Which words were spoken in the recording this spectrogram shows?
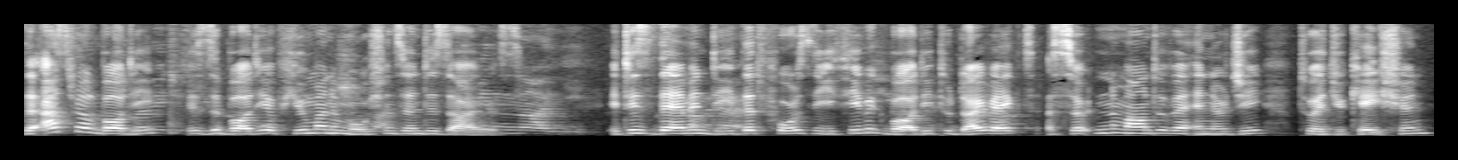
The astral body is the body of human emotions and desires. It is them indeed that force the etheric body to direct a certain amount of energy to education,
